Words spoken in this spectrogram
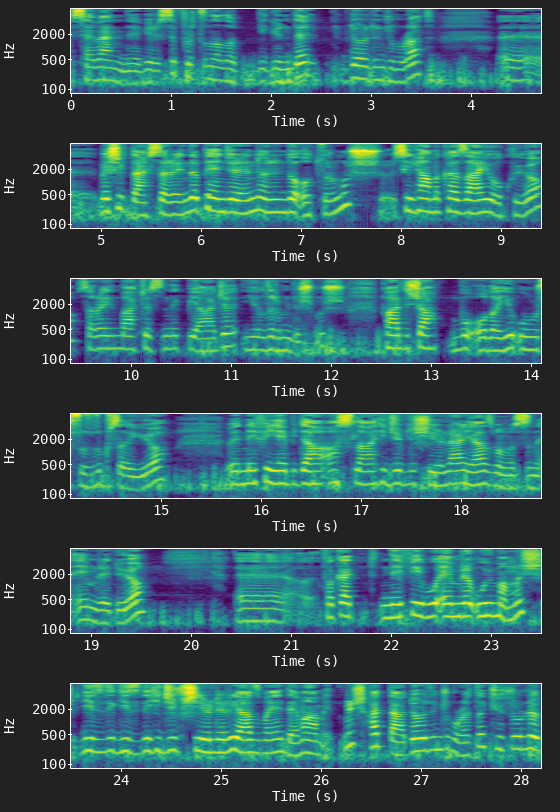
seven birisi. Fırtınalı bir günde 4. Murat Beşiktaş Sarayı'nda pencerenin önünde oturmuş. Silhamı kazayı okuyor. Sarayın bahçesindeki bir ağaca yıldırım düşmüş. Padişah bu olayı uğursuzluk sayıyor. Ve Nefi'ye bir daha asla hicivli şiirler yazmamasını emrediyor. E, fakat Nefi bu emre uymamış. Gizli gizli hiciv şiirleri yazmaya devam etmiş. Hatta 4. Murat'a küfürlü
